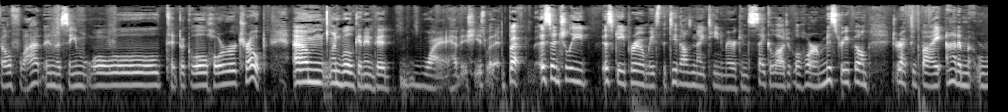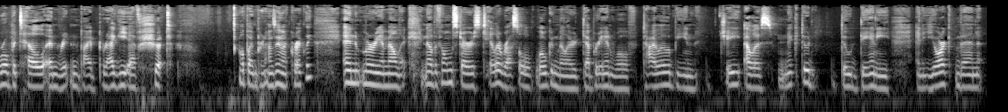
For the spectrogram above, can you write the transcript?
fell flat in the same old typical horror trope. Um, and we'll get into why I have issues with it. But essentially, Escape Room is the 2019 American psychological horror mystery film directed by Adam Robitel and written by Bragi F. Schut. Hope I'm pronouncing that correctly. And Maria Melnik. Now, the film stars Taylor Russell, Logan Miller, Deborah Ann Woll, Tyler Labine, Jay Ellis, Nick Do- Dodani, and York Van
